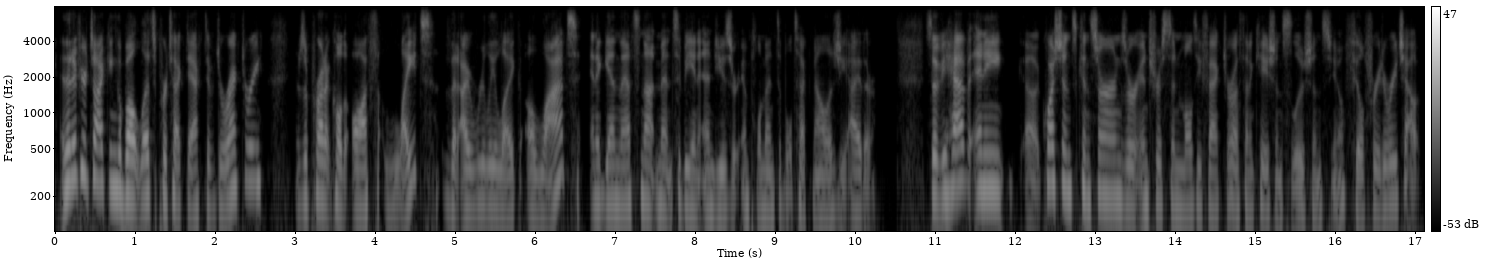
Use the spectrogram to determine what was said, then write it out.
And then if you're talking about let's protect Active Directory, there's a product called AuthLite that I really like a lot. And again, that's not meant to be an end user implementable technology either. So if you have any uh, questions, concerns, or interest in multi-factor authentication solutions, you know, feel free to reach out.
